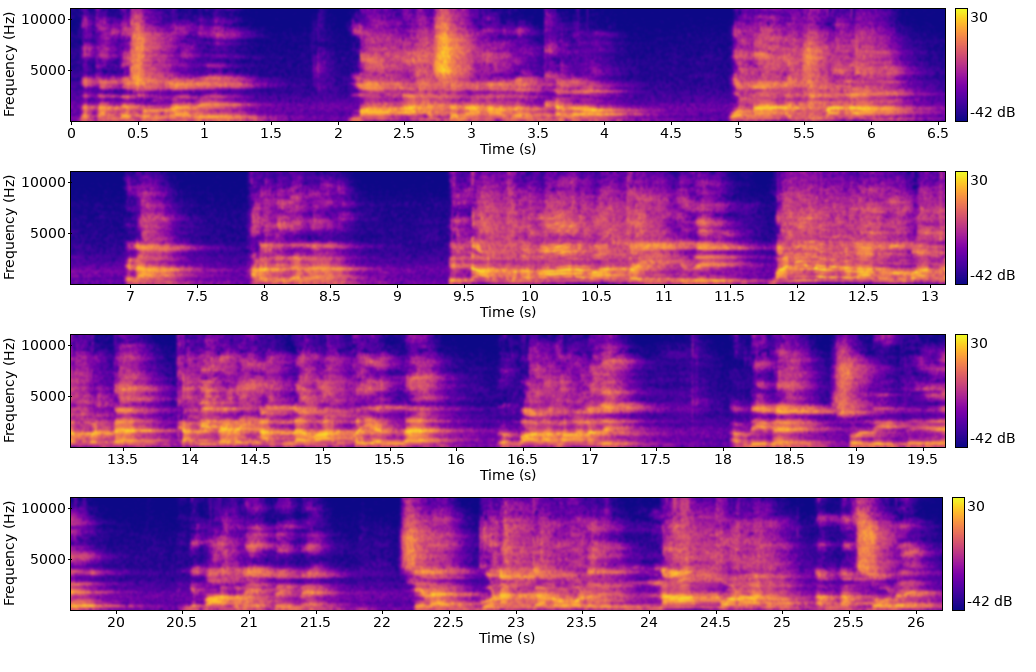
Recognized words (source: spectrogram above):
இந்த தந்தை சொல்றாரு மா அஹசனஹாதல் கலா கலாம் ஒமா அஜ்மலா. என்ன அரபி தானே? என்ன அற்புதமான வார்த்தை இது. மனிதர்களால் உருவாக்கப்பட்ட கவிநடை அல்ல வார்த்தை அல்ல. ரொம்ப அழகானது. அப்படின்னு சொல்லிட்டு இங்கே பார்க்கணும் எப்பயுமே சில குணங்களோடு நாம் போராடணும் நம் நப்சோடு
